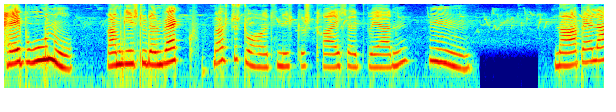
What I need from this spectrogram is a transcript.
Hey Bruno, warum gehst du denn weg? Möchtest du heute nicht gestreichelt werden? Hm. Na, Bella,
